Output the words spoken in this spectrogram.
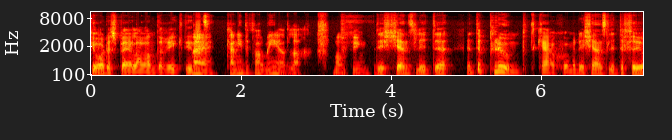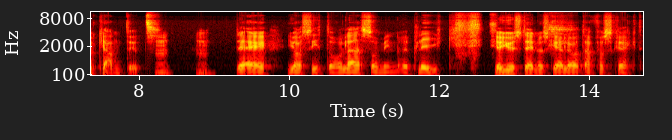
skådespelar inte riktigt. Nej, kan inte förmedla någonting. Det känns lite, inte plumpt kanske, men det känns lite fyrkantigt. Mm, mm. Det är, jag sitter och läser min replik. Ja just det, nu ska jag låta förskräckt.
